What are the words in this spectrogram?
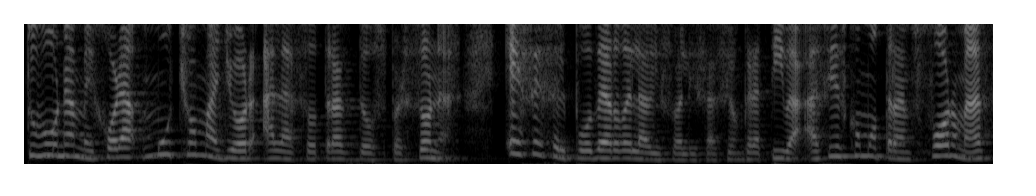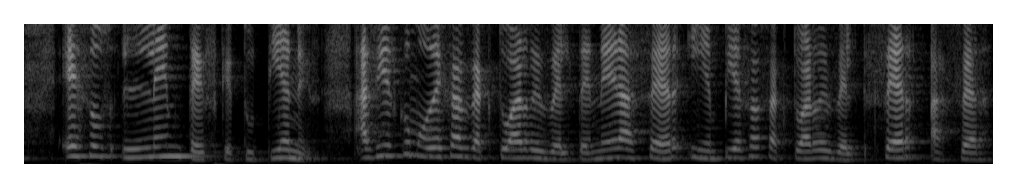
tuvo una mejora mucho mayor a las otras dos personas. Ese es el poder de la visualización creativa. Así es como transformas esos lentes que tú tienes. Así es como dejas de actuar desde el tener a ser y empiezas a actuar desde el ser a ser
